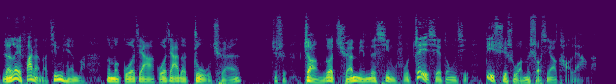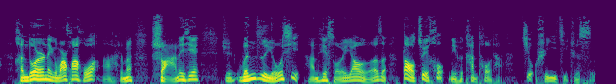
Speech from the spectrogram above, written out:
人类发展到今天吧，那么国家国家的主权，就是整个全民的幸福，这些东西必须是我们首先要考量的。很多人那个玩花活啊，什么耍那些就是文字游戏啊，那些所谓幺蛾子，到最后你会看透它，就是一己之私。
